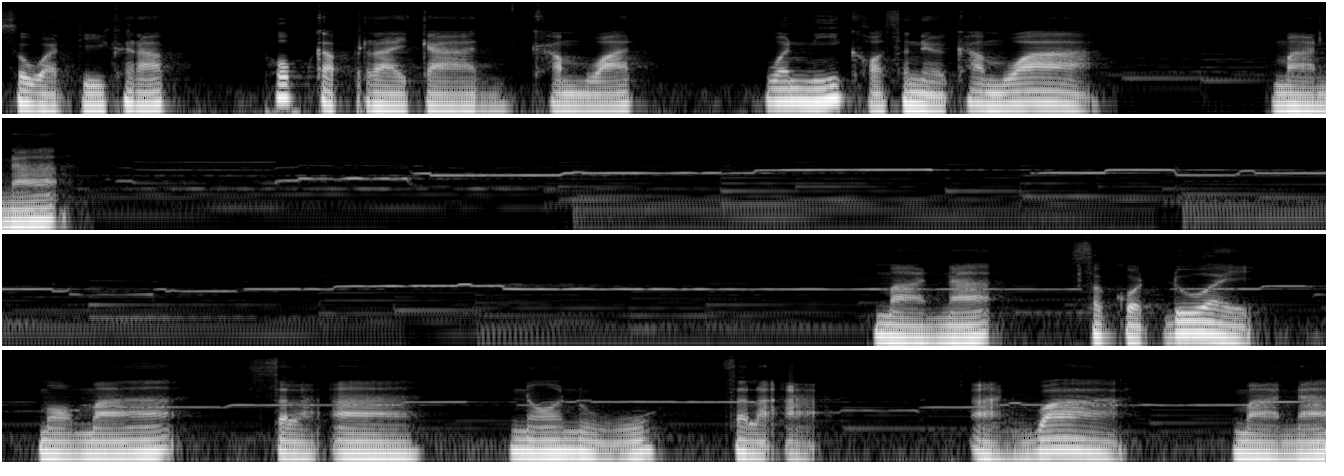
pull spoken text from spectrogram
สวัสดีครับ พบกับรายการคำวัด วันนี้ขอเสนอคำว่า มานะ มานะ สะกดด้วย มอม้า สละอา นอหนู สละอะ อ่านว่า มานะ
